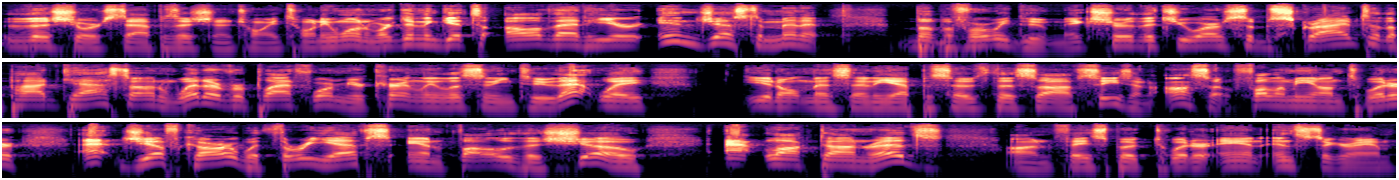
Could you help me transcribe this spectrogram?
the shortstop position in 2021. We're going to get to all of that here in just a minute. But before we do, make sure that you are subscribed to the podcast on whatever platform you're currently listening to. That way, you don't miss any episodes this off season. Also, follow me on Twitter at Jeff Carr with three F's and follow the show at Locked On Reds on Facebook, Twitter, and Instagram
